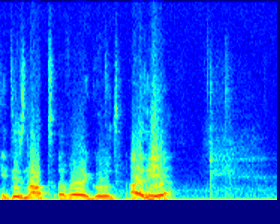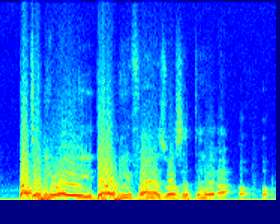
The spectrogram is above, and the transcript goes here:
it is not a very good idea. But anyway the army in France was at uh,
